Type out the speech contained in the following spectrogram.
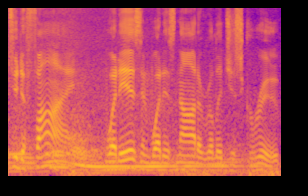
to define what is and what is not a religious group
